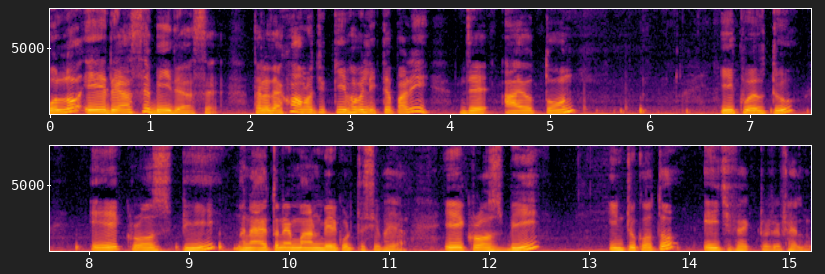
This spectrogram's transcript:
বলল এ দেয়া আছে বি দেয়া আছে। তাহলে দেখো আমরা কীভাবে লিখতে পারি যে আয়তন equal to A cross B মানে আয়তনের মান বের করতেছি ভাইয়া। এ ক্রস বি ইন্টু কত? এইচ ভেক্টরের ভ্যালু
